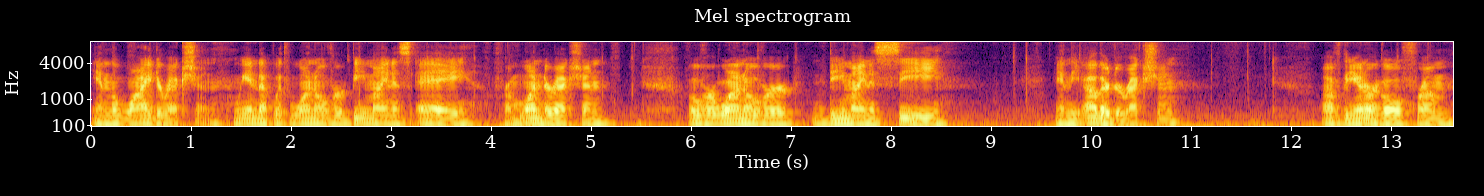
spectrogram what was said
in the y direction. We end up with 1 over b minus a from one direction over 1 over d minus c in the other direction of the integral from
